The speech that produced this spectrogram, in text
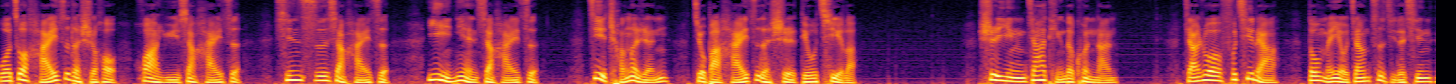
我做孩子的时候，话语像孩子，心思像孩子，意念像孩子；既成了人，就把孩子的事丢弃了。”适应家庭的困难，假若夫妻俩都没有将自己的心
